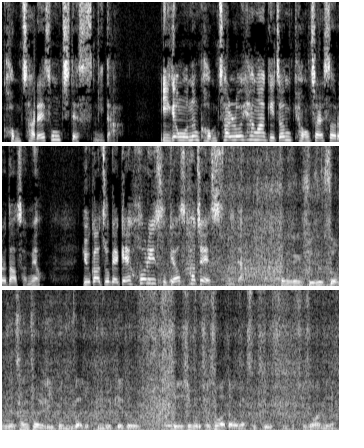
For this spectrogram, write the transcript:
검찰에 송치됐습니다. 이경우는 검찰로 향하기 전 경찰서를 나서며 유가족에게 허리 숙여 사죄했습니다. 평생 씻을 수 없는 상처를 입은 유가족분들께도 진심으로 죄송하다고 말씀드리고 싶습니다. 죄송합니다.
